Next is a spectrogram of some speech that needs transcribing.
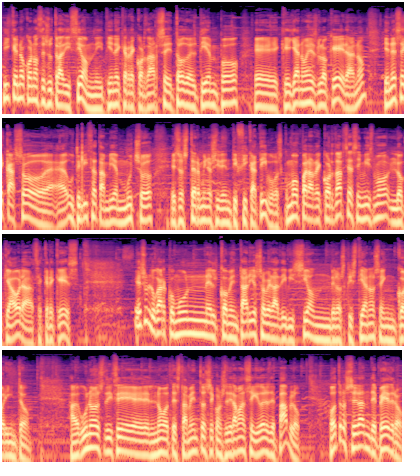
y que no conoce su tradición y tiene que recordarse todo el tiempo eh, que ya no es lo que era, ¿no? Y en ese caso eh, utiliza también mucho esos términos identificativos, como para recordarse a sí mismo lo que ahora se cree que es. Es un lugar común el comentario sobre la división de los cristianos en Corinto. Algunos, dice el Nuevo Testamento, se consideraban seguidores de Pablo, otros eran de Pedro,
